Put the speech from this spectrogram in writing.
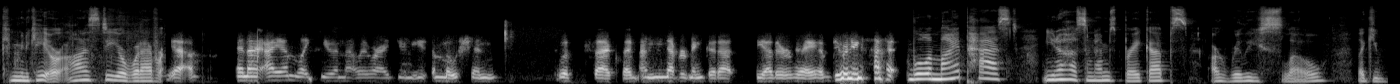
communicate or honesty or whatever. Yeah. And I, I am like you in that way where I do need emotion with sex. I've, I've never been good at the other way of doing that. Well, in my past, you know how sometimes breakups are really slow? Like you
